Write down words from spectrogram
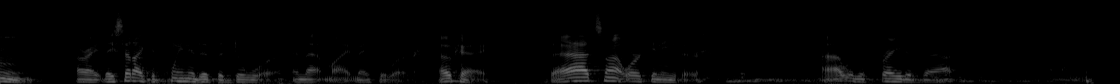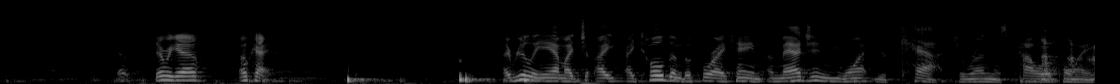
hmm. All right, they said I could point it at the door, and that might make it work. Okay, that's not working either. I was afraid of that. Oh, there we go. Okay. I really am. I, I, I told them before I came imagine you want your cat to run this PowerPoint,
